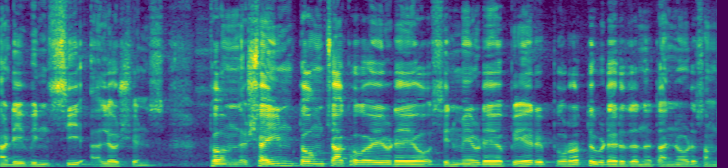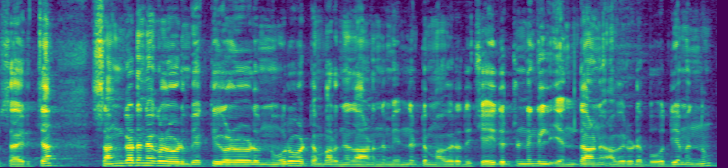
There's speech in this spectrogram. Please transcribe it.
നടി വിൻസി അലോഷ്യൻസ് ടോം ഷൈൻ ടോം ചാക്കോയുടെയോ സിനിമയുടെയോ പേര് പുറത്തുവിടരുതെന്ന് തന്നോട് സംസാരിച്ച സംഘടനകളോടും വ്യക്തികളോടും നൂറുവട്ടം പറഞ്ഞതാണെന്നും എന്നിട്ടും അവരത് ചെയ്തിട്ടുണ്ടെങ്കിൽ എന്താണ് അവരുടെ ബോധ്യമെന്നും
